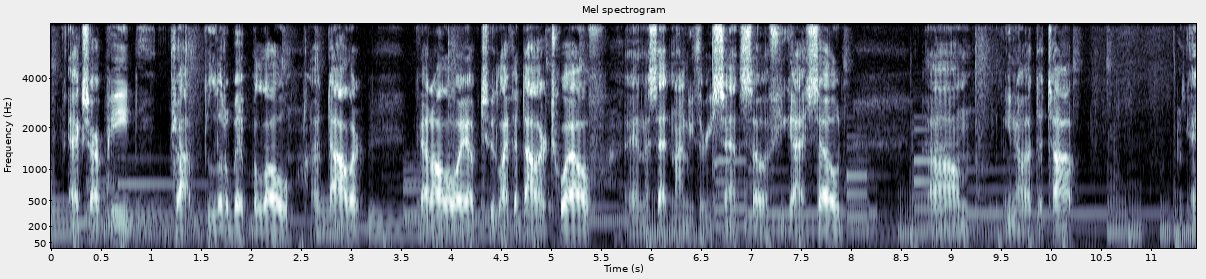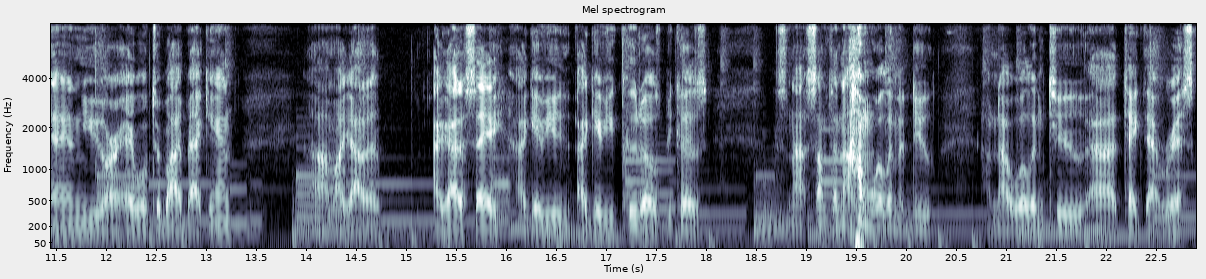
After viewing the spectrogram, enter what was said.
XRP dropped a little bit below a dollar, got all the way up to like a dollar twelve, and it's at 93 cents. So if you guys sold, um, you know, at the top, and you are able to buy back in, um, I got a I gotta say, I give you I give you kudos because it's not something I'm willing to do. I'm not willing to uh, take that risk,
